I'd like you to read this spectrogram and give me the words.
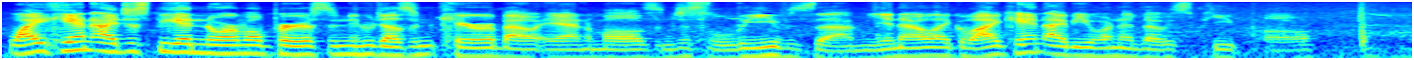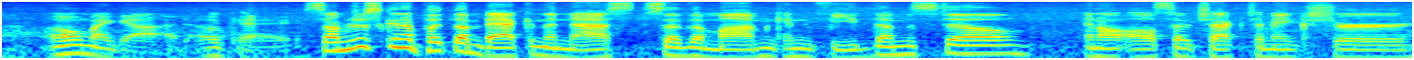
why can't I just be a normal person who doesn't care about animals and just leaves them you know? Like why can't I be one of those people Oh my god, okay. So I'm just gonna put them back in the nest so the mom can feed them still. And I'll also check to make sure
